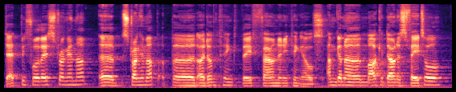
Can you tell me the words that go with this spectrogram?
dead before they strung him up? Uh, strung him up, but I don't think they found anything else. I'm gonna mark it down as fatal.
